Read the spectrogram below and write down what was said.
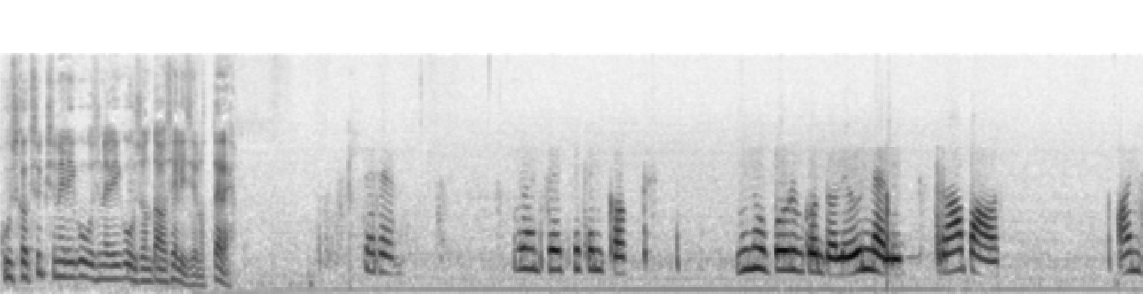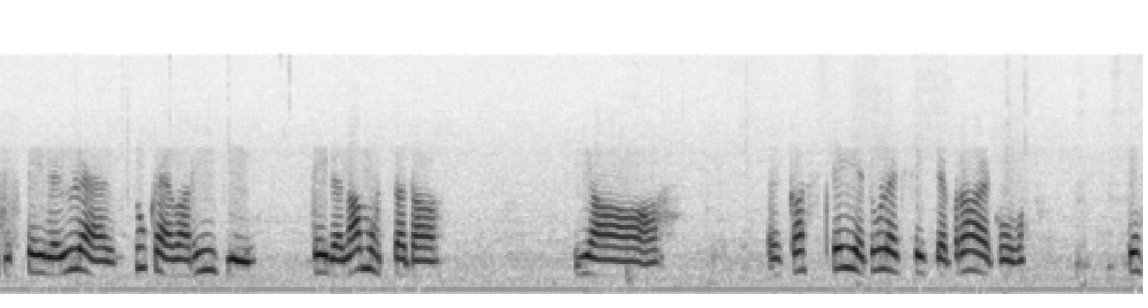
kuus kaks üks neli kuus neli kuus on taas helisenud, tere! tere! olen seitsekümmend kaks. minu põlvkond oli õnnelik, rabas, andis teile üle tugeva riigi teile lammutada ja kas teie tuleksite praegu, kes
